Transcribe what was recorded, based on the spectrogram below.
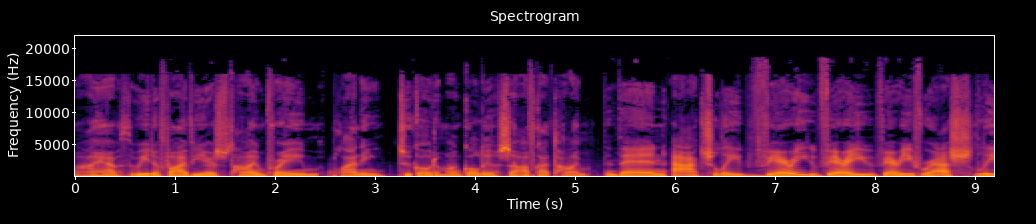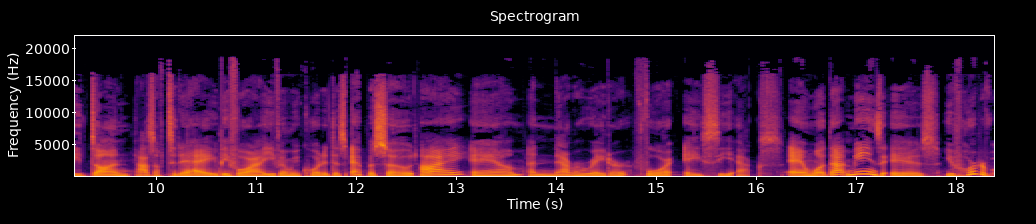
I have 3 to 5 years time frame planning to go to Mongolia, so I've got time. And then actually very, very, very freshly done as of today, before I even recorded this episode, I am a narrator for ACX. And what that means is you've heard of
